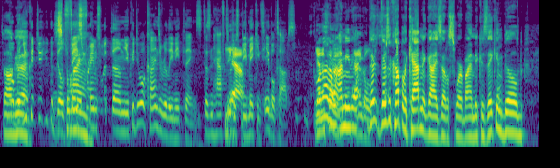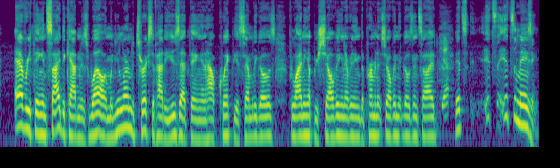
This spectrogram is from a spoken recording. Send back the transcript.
It's all no, good. but you could do you could build face frames with them. You could do all kinds of really neat things. It doesn't have to Yeah. just be making tabletops. Yeah, well, that's not what I mean, uh, there's there's a couple of cabinet guys that'll swear by them because they can build everything inside the cabinet as well. And when you learn the tricks of how to use that thing and how quick the assembly goes for lining up your shelving and everything, the permanent shelving that goes inside, Yeah. it's it's it's amazing.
